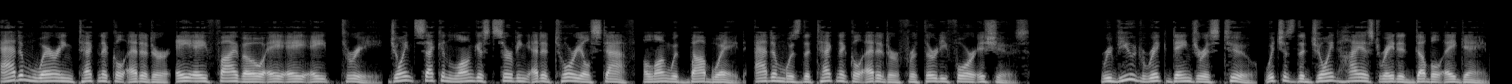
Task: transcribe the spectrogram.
Adam Waring Technical Editor AA50AA83 joint second longest serving editorial staff, along with Bob Wade, Adam was the technical editor for 34 issues. Reviewed Rick Dangerous 2, which is the joint highest rated AA game.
